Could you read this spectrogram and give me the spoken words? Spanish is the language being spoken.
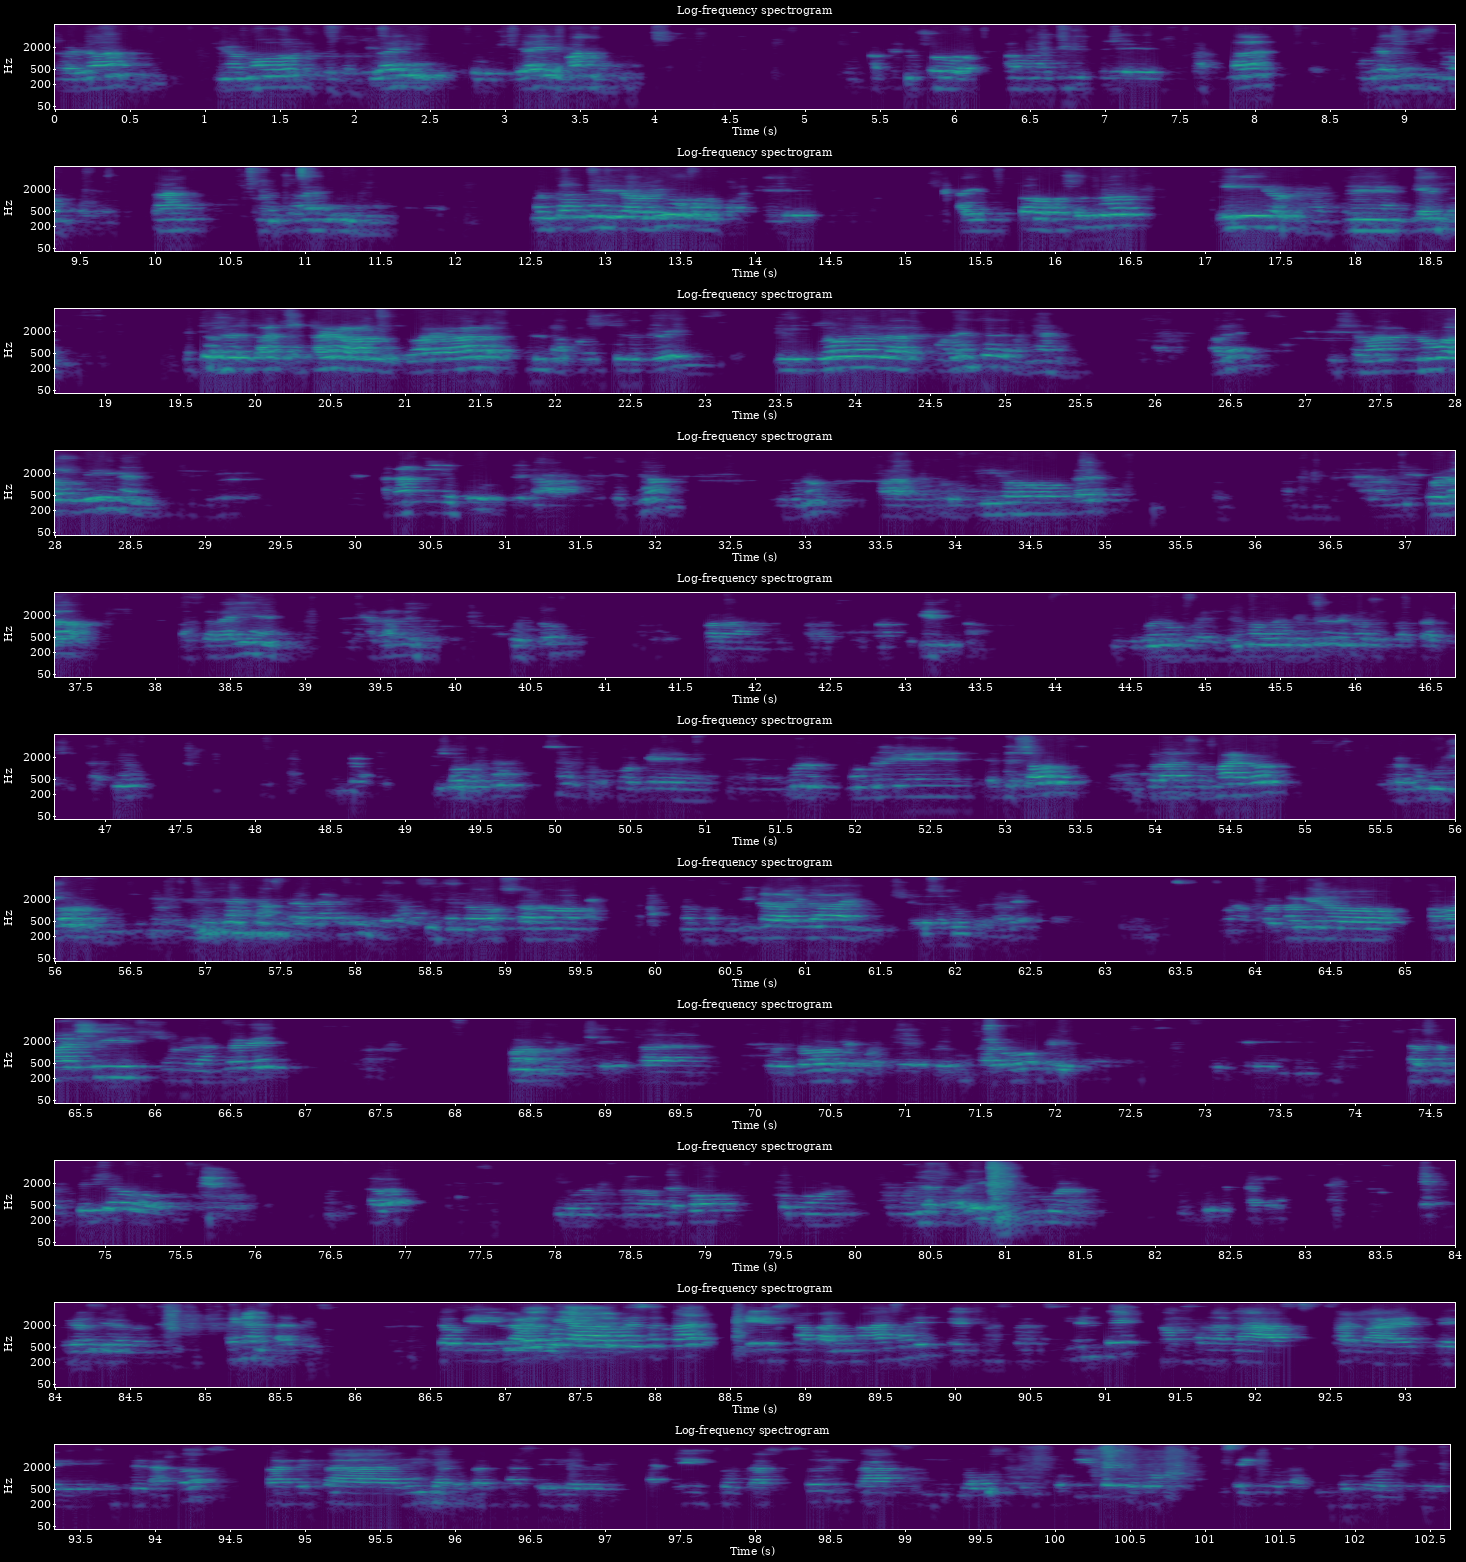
la verdad, digamos, expectativa y publicidad y demanda. ¿no? no solo estamos aquí en este congreso, sino que están conectadas en el mundo. No obstante, ya lo digo, bueno, para que hayáis todos vosotros y los que nos estén viendo. Esto se está, se está grabando, se va a grabar la sesión de la posición de hoy y todas las ponencias de mañana. ¿Vale? Y se van luego a subir en el canal de YouTube de la asociación. Y bueno, para reproducir o ver, a la escuela va a estar ahí en el canal de puesto para, para su conocimiento. Y bueno, pues yo, no, yo creo que no hace falta presentación. Sol, ¿no? Porque, eh, bueno, el nombre es de Sol, la doctora de Sol Marcos, pero como un sol. como y que nos, facilita la vida y ¿vale? Bueno, pues no quiero. Vamos a ver si sobre las nueve. Bueno, pues sí, está, sobre todo que cualquier pregunta luego que, que sea satisfecha o contestada. Y bueno, pues lo dejo como, como ya sabéis. Muy bueno. Gracias. Buenas tardes. Lo que yo les voy a presentar es a Paloma Álvarez, que es nuestra presidente. Vamos a dar las charlas entre, entre las dos. Va a empezar ella a contar una serie de anécdotas históricas y luego se un poquito y luego seguimos así un entre,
